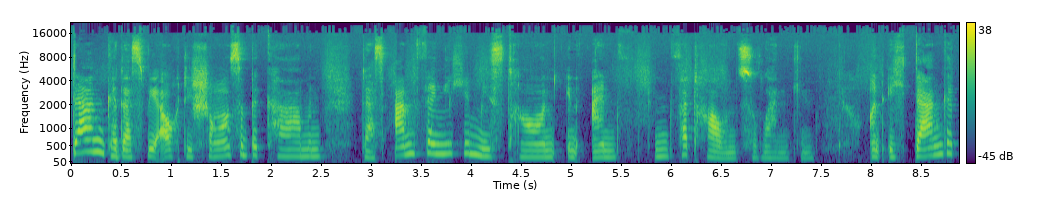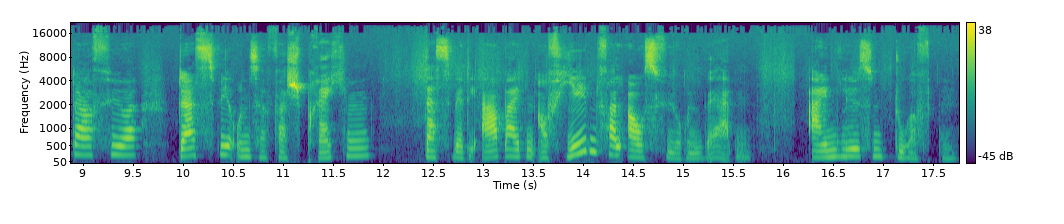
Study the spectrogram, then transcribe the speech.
danke, dass wir auch die Chance bekamen, das anfängliche Misstrauen in ein in Vertrauen zu wandeln. Und ich danke dafür, dass wir unser Versprechen, dass wir die Arbeiten auf jeden Fall ausführen werden, einlösen durften.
